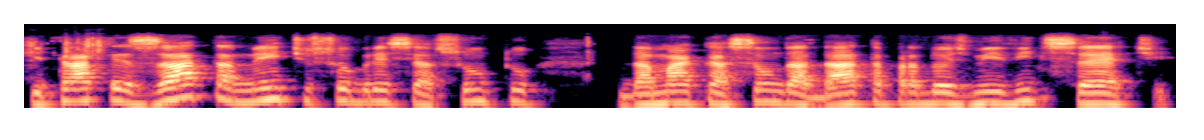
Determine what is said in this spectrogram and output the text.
que trata exatamente sobre esse assunto da marcação da data para 2027.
